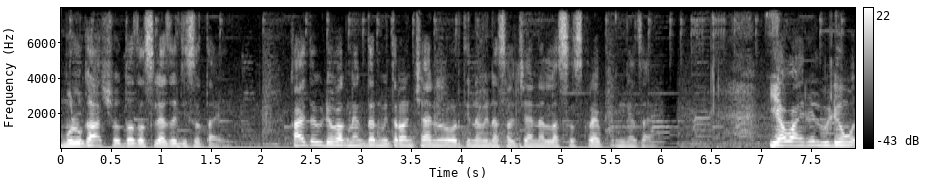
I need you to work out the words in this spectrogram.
मुलगा शोधत असल्याचं दिसत आहे. काय तो व्हिडिओ बघण्याकदर मित्रांनो चॅनलवरती नवीन असाल चॅनलला सबस्क्राईब करून घ्यायचा आहे या व्हायरल व्हिडिओ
